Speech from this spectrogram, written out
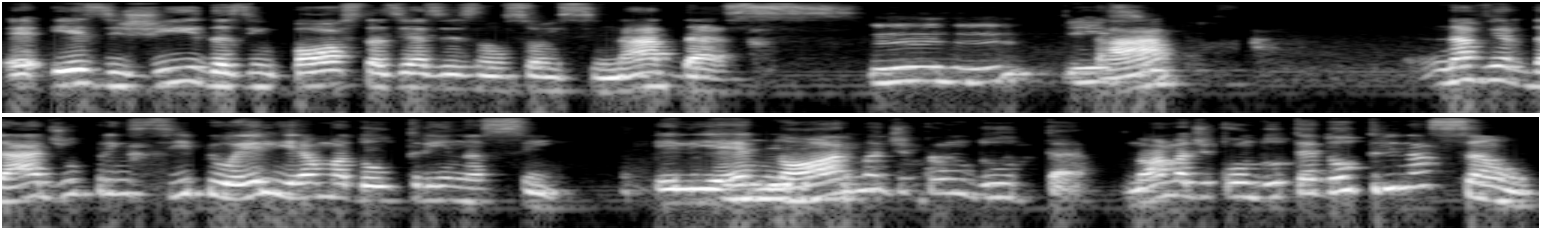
é, exigidas, impostas e às vezes não são ensinadas. Uhum, tá? Na verdade, o princípio, ele é uma doutrina, sim. Ele é uhum. norma de conduta. Norma de conduta é doutrinação.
